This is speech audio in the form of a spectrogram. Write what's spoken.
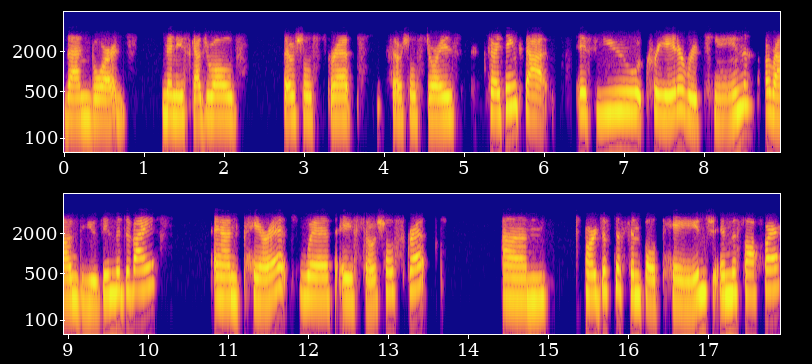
then boards, mini schedules, social scripts, social stories. So I think that if you create a routine around using the device and pair it with a social script um, or just a simple page in the software,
